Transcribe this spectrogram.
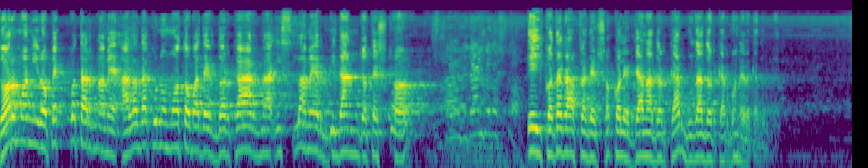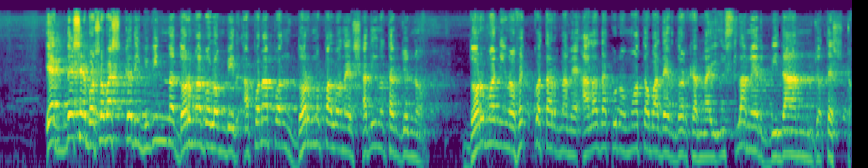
ধর্ম নিরপেক্ষতার নামে আলাদা কোনো মতবাদের দরকার না, ইসলামের বিধান যথেষ্ট। এই কথাটা আপনাদের সকলের জানা দরকার, বোঝা দরকার, মনে রাখা দরকার। এক দেশে বসবাসকারী বিভিন্ন ধর্মাবলম্বীর আপন আপন ধর্ম পালনের স্বাধীনতার জন্য ধর্ম নিরপেক্ষতার নামে আলাদা কোনো মতবাদের দরকার নাই, ইসলামের বিধান যথেষ্ট।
